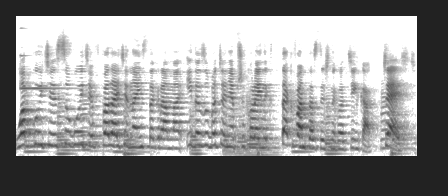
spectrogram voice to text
Łapkujcie, subujcie, wpadajcie na Instagrama i do zobaczenia przy kolejnych tak fantastycznych odcinkach. Cześć!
